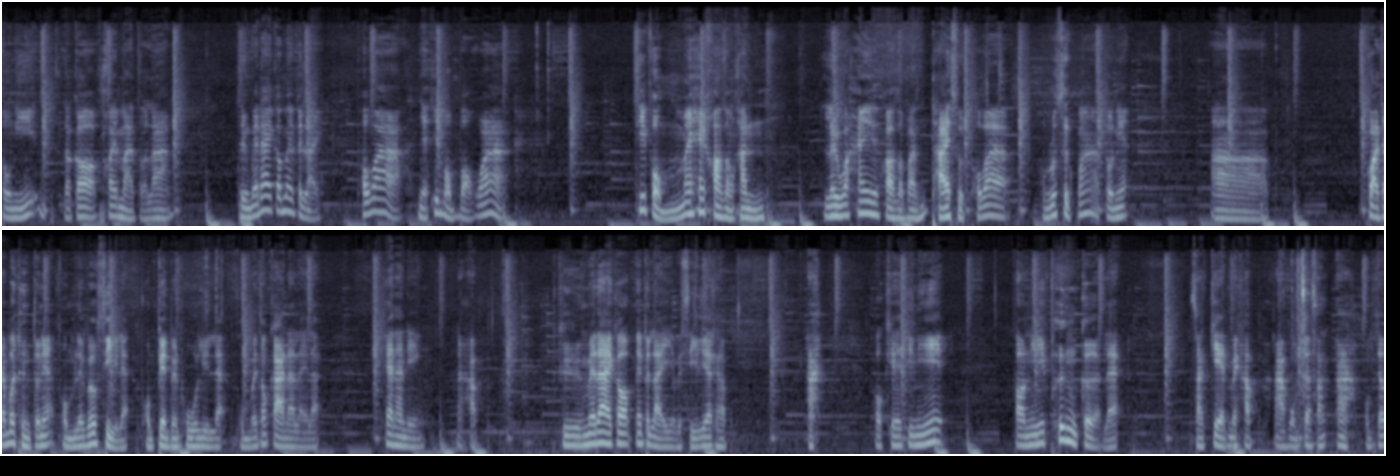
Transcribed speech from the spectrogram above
ตรงนี้แล้วก็ค่อยมาตัวล่าง ถึงไม่ได้ก็ไม่เป็นไร เพราะว่าอย่างที่ผมบอกว่า ที่ผมไม่ให้ความสำคัญ เลยว่าให้ความสำคัญท้ายสุด เพราะว่าผมรู้สึกว่าตัวเนี้ยอ่ากว่าจะมาถึงตัวเนี้ยผมเลเวลสี่แล้ว ผมเปลี่ยนเป็นพูลินแล้ว ผมไม่ต้องการอะไรละแค่นั้นเองนะครับคคือไม่ได้ก็ไม่เป็นไรอย่าไปซีเรียสครับอะโอเคทีนี้ตอนนี้เพิ่งเกิดแล้วสังเกตไหมครับ อะผมจะสังอะผมจะ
